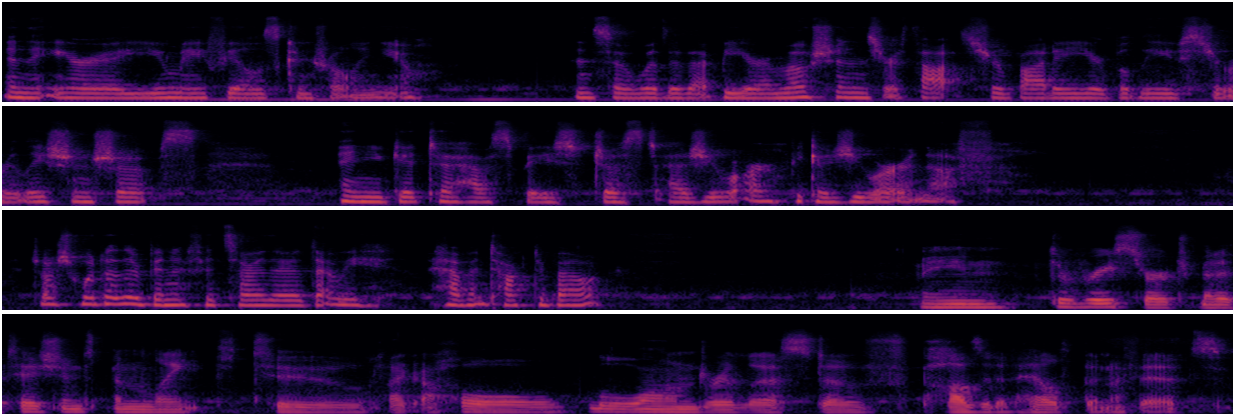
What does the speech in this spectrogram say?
in the area you may feel is controlling you. And so, whether that be your emotions, your thoughts, your body, your beliefs, your relationships, and you get to have space just as you are because you are enough. Josh, what other benefits are there that we haven't talked about? I mean, through research, meditation's been linked to like a whole laundry list of positive health benefits.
